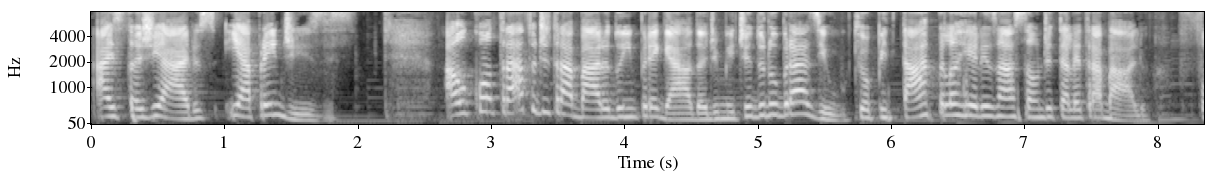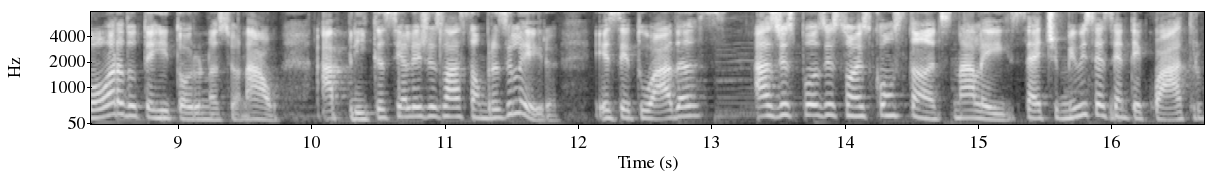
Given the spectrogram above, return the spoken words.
a estagiários e aprendizes. Ao contrato de trabalho do empregado admitido no Brasil que optar pela realização de teletrabalho fora do território nacional, aplica-se a legislação brasileira, excetuadas as disposições constantes na Lei 7064,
